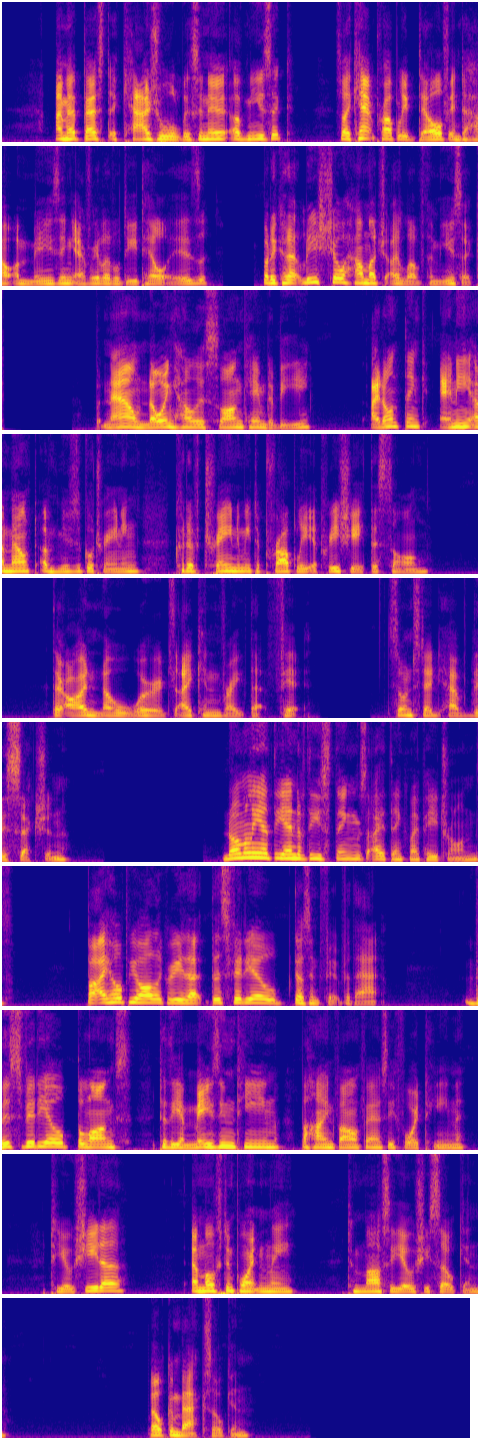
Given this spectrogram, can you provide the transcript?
I'm at best a casual listener of music, so I can't properly delve into how amazing every little detail is, but it could at least show how much I love the music. But now, knowing how this song came to be, I don't think any amount of musical training could have trained me to properly appreciate this song. There are no words I can write that fit. So instead you have this section. Normally at the end of these things I thank my patrons. But I hope you all agree that this video doesn't fit for that. This video belongs to the amazing team behind Final Fantasy XIV, to Yoshida, and most importantly, to Masayoshi Soken. Welcome back, Soken.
